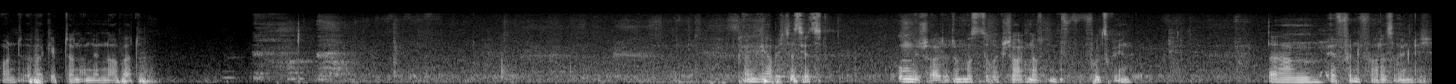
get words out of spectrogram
Und übergebe dann an den Norbert. Irgendwie habe ich das jetzt umgeschaltet und muss zurückschalten auf den Fullscreen. Ähm, F5 war das eigentlich.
